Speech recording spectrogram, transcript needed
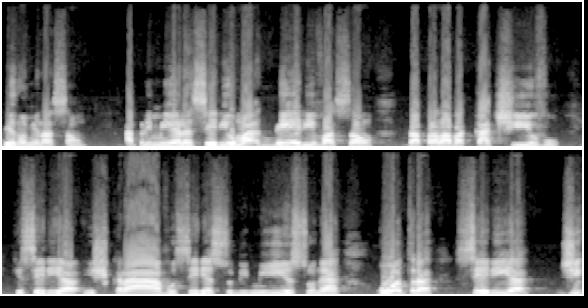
denominação. A primeira seria uma derivação da palavra cativo, que seria escravo, seria submisso, né? Outra seria de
